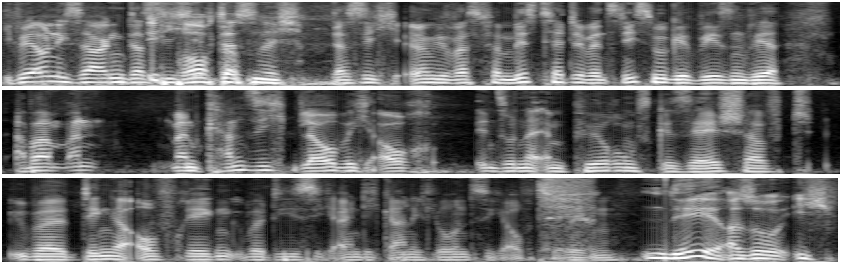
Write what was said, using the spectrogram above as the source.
Ich will auch nicht sagen, dass Ich ich, das dass, nicht. dass ich irgendwie was vermisst hätte, wenn es nicht so gewesen wäre. Aber man, man kann sich, glaube ich, auch in so einer Empörungsgesellschaft über Dinge aufregen, über die es sich eigentlich gar nicht lohnt, sich aufzuregen. Nee, also ich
